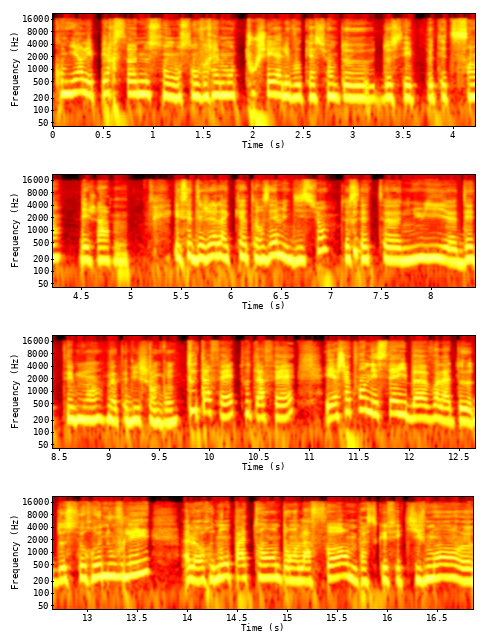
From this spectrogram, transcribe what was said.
combien les personnes sont, sont vraiment touchées à l'évocation de, de ces peut-être saints déjà et c'est déjà la 14e édition de cette euh, nuit des témoins, Nathalie Chambon. Tout à fait, tout à fait. Et à chaque fois, on essaye bah, voilà, de, se renouveler. Alors, non pas tant dans la forme, parce qu'effectivement, euh,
